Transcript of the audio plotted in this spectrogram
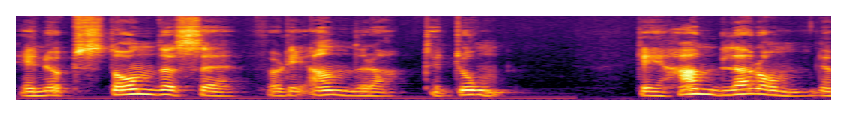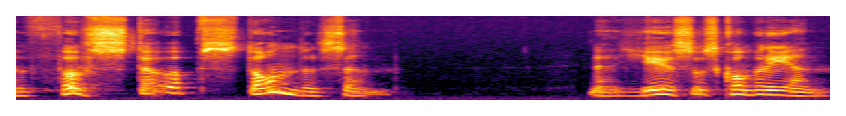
en uppståndelse för de andra till dom. Det handlar om den första uppståndelsen när Jesus kommer igen.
